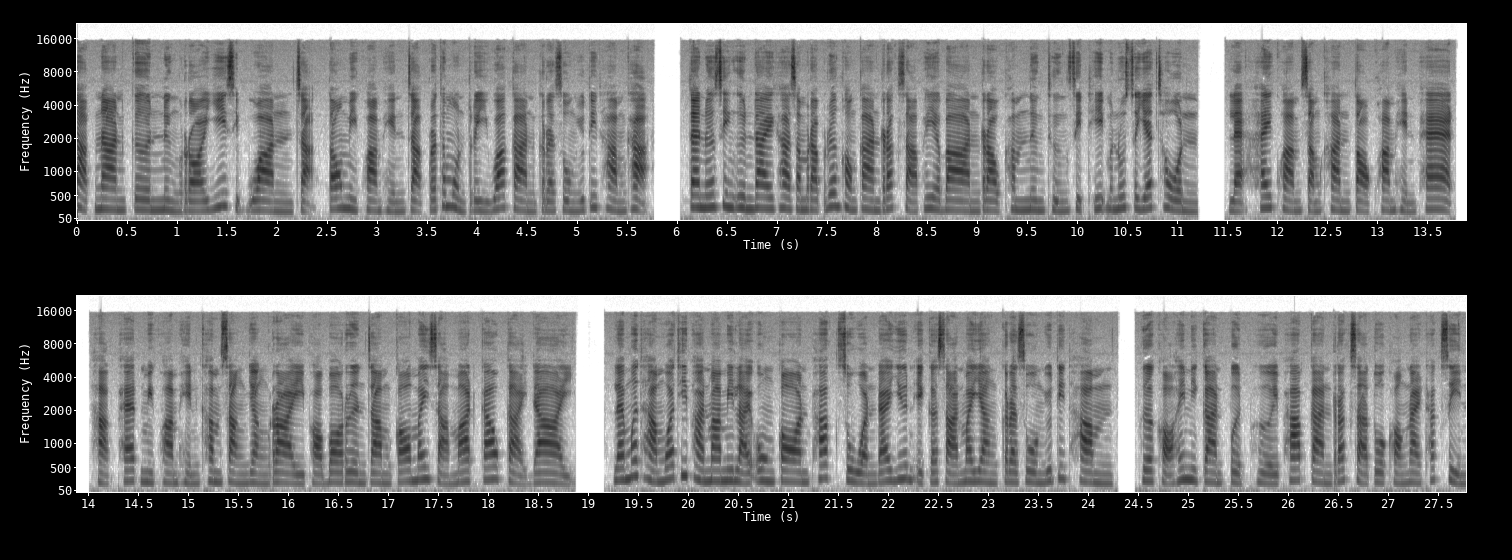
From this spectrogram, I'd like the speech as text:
หากนานเกิน 120 วัน จะต้องมีความเห็นจากรัฐมนตรีว่าการกระทรวงยุติธรรมค่ะ แต่เนื้อสิ่งอื่นใดค่ะสำหรับเรื่องของการรักษาพยาบาล เราคำนึงถึงสิทธิมนุษยชน และให้ความสำคัญต่อความเห็นแพทย์ หากแพทย์มีความเห็นคำสั่งอย่างไรผอบอเรือนจำก็ไม่สามารถก้าวไก่ได้ และเมื่อถามว่าที่ผ่านมามีหลายองค์กรภาคส่วนได้ยื่นเอกสารมายังกระทรวงยุติธรรม เพื่อขอให้มีการเปิดเผยภาพการรักษาตัวของนายทักษิณ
